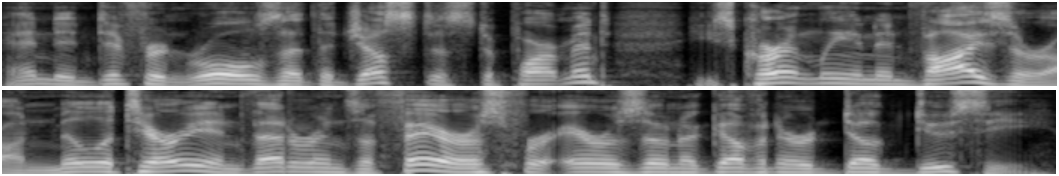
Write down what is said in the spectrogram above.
and in different roles at the Justice Department. He's currently an advisor on military and veterans affairs for Arizona Governor Doug Ducey.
